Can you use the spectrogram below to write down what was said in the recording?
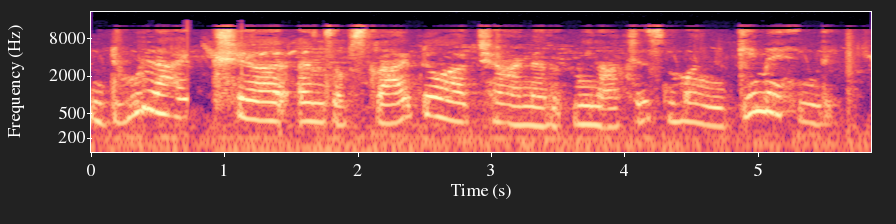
Do like, share and subscribe to our channel Meenakshi's Monkey Mehendi.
